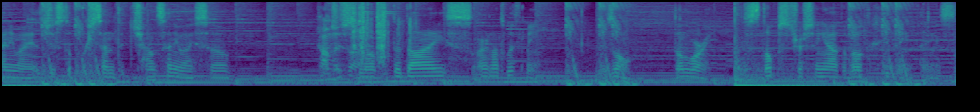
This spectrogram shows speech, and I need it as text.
Anyway, it's just a percentage chance anyway, so just not the dice are not with me. Is all. Don't worry. Stop stressing out about hitting things.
